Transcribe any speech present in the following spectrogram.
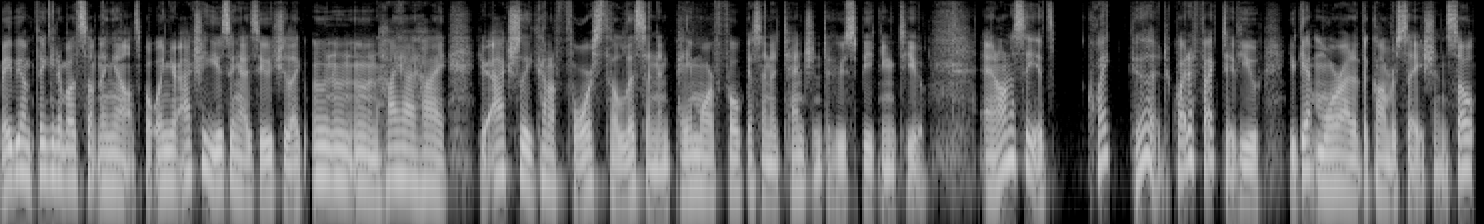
Maybe I'm thinking about something else. But when you're actually using Aizuchi, like un, un, un, hi, hi, hi, you're actually kind of forced to listen and pay more focus and attention to who's speaking to you. And honestly, it's quite good, quite effective. You you get more out of the conversation. So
